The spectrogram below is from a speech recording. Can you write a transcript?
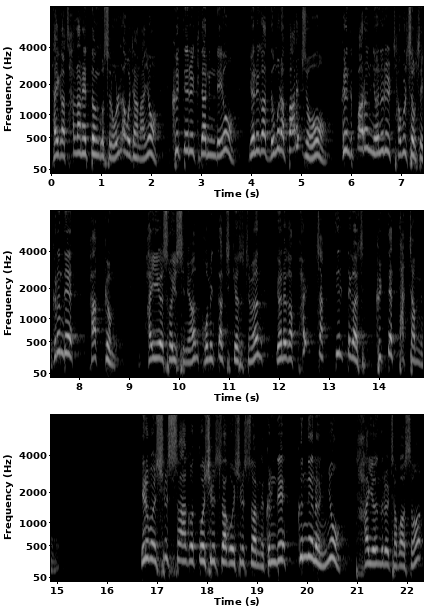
자기가 산란했던 곳으로 올라오잖아요. 그 때를 기다리는데요. 연어가 너무나 빠르죠. 그런데 빠른 연어를 잡을 수 없어요. 그런데 가끔 바위에 서 있으면 곰이 딱 지켜섰으면 연어가 팔짝 뛸 때가. 그때 딱 잡는 거예요. 여러분 실수하고 또 실수하고 실수합니다. 그런데 끝내는요 다 연어를 잡아서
